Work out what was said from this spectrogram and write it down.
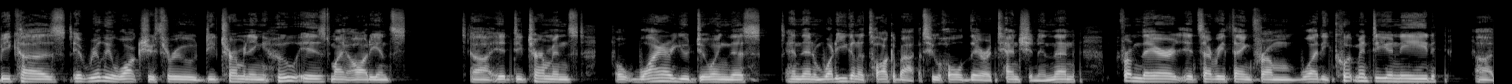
because it really walks you through determining who is my audience. Uh, it determines why are you doing this? And then what are you going to talk about to hold their attention? And then from there, it's everything from what equipment do you need? Uh,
